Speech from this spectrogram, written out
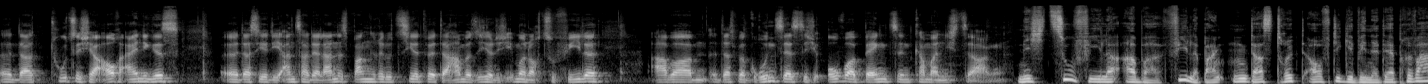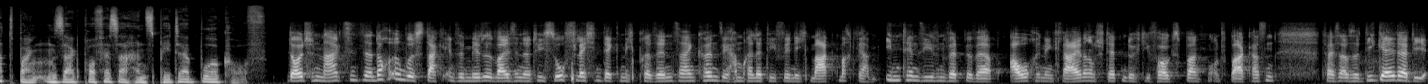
Äh, da tut sich ja auch einiges, äh, dass hier die Anzahl der Landesbanken reduziert wird. Da haben wir sicherlich immer noch zu viele. Aber dass wir grundsätzlich overbanked sind, kann man nicht sagen. Nicht zu viele, aber viele Banken, das drückt auf die Gewinne der Privatbanken, sagt Professor Hans-Peter Burkhoff deutschen Markt sind sie dann doch irgendwo stuck in the middle, weil sie natürlich so flächendeckend nicht präsent sein können. Sie haben relativ wenig Marktmacht. Wir haben intensiven Wettbewerb auch in den kleineren Städten durch die Volksbanken und Sparkassen. Das heißt also, die Gelder, die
